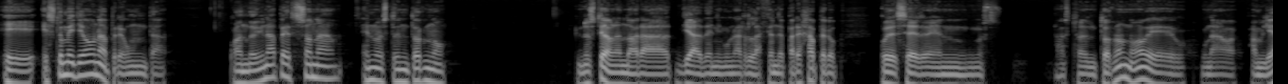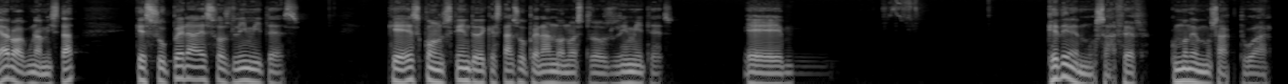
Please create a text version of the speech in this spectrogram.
Eh, esto me lleva a una pregunta. Cuando hay una persona en nuestro entorno, no estoy hablando ahora ya de ninguna relación de pareja, pero puede ser en nuestro entorno, ¿no? De una familiar o alguna amistad, que supera esos límites, que es consciente de que está superando nuestros límites. Eh, ¿Qué debemos hacer? ¿Cómo debemos actuar?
